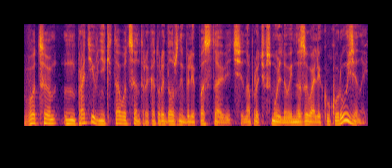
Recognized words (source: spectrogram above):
Вот м, противники того центра, который должны были поставить напротив Смольного и называли Кукурузиной,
